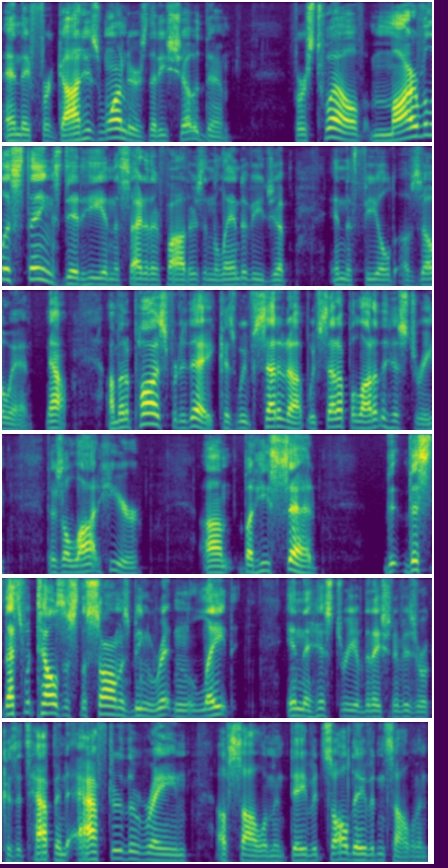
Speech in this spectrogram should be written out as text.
and they forgot his wonders that he showed them. Verse 12 Marvelous things did he in the sight of their fathers in the land of Egypt, in the field of Zoan. Now, I'm going to pause for today because we've set it up. We've set up a lot of the history. There's a lot here. Um, but he said, th- this that's what tells us the psalm is being written late in the history of the nation of Israel because it's happened after the reign of Solomon, David, Saul, David, and Solomon.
